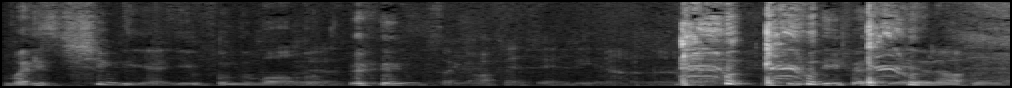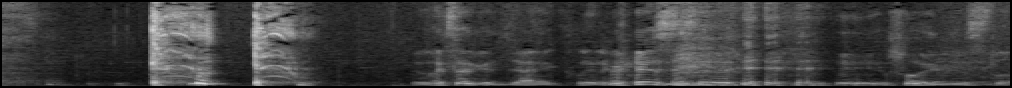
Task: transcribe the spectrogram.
But he's shooting at you from the ball. It's like offense and D, I don't know. His defense and offense. It looks like a giant clitoris. it's like just like.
